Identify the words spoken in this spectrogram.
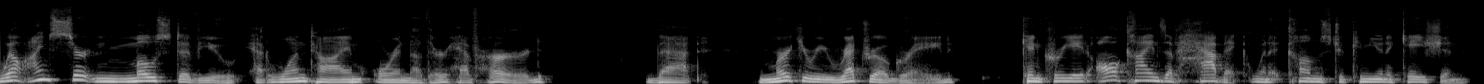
Well, I'm certain most of you at one time or another have heard that Mercury retrograde can create all kinds of havoc when it comes to communication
